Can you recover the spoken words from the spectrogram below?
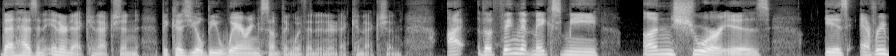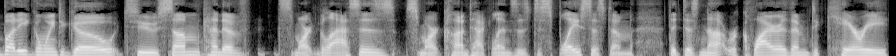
that has an internet connection because you'll be wearing something with an internet connection. I the thing that makes me unsure is is everybody going to go to some kind of smart glasses, smart contact lenses display system that does not require them to carry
